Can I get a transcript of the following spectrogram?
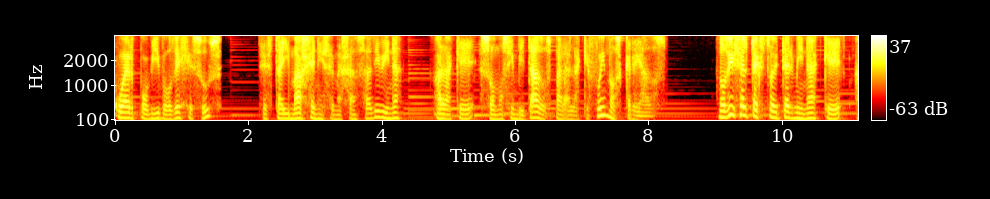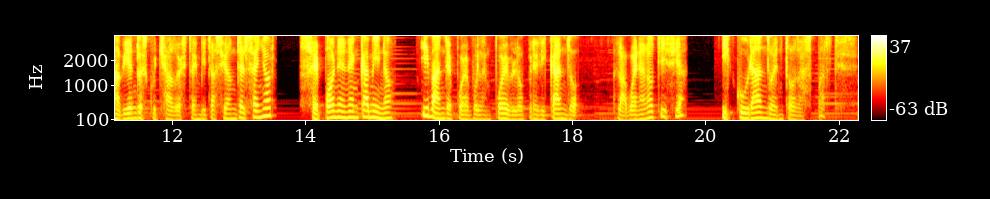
cuerpo vivo de Jesús, esta imagen y semejanza divina a la que somos invitados, para la que fuimos creados. Nos dice el texto y termina que, habiendo escuchado esta invitación del Señor, se ponen en camino y van de pueblo en pueblo predicando la buena noticia y curando en todas partes.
